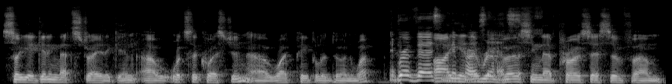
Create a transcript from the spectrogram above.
so yeah, getting that straight again. Uh, what's the question? Uh, white people are doing what? Reversing oh, the yeah, process. they're reversing that process of um,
